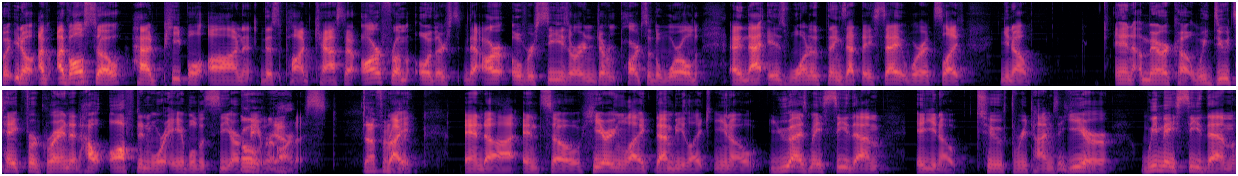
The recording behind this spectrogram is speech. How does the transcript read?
but you know, I've, I've also had people on this podcast that are from other that are overseas or in different parts of the world, and that is one of the things that they say, where it's like, you know, in America, we do take for granted how often we're able to see our Oh, favorite yeah. artist, Definitely. right? And uh, and so hearing like them be like, you know, you guys may see them, eh, you know, two, three times a year. We may see them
